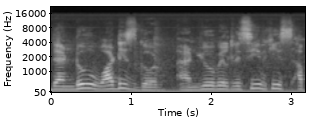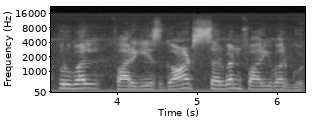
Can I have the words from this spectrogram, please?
Then do what is good, and you will receive his approval, for he is God's servant for your good.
